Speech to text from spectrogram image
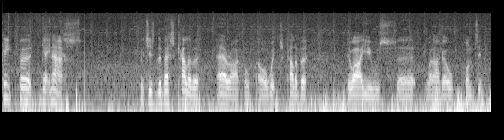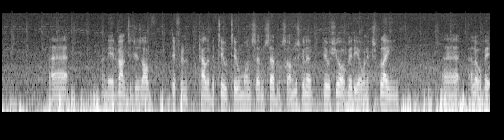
keep uh, getting asked which is the best caliber air rifle or which caliber do I use uh, when I go hunting. Uh, and the advantages of different caliber 22 and 177 so I'm just going to do a short video and explain uh, a little bit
